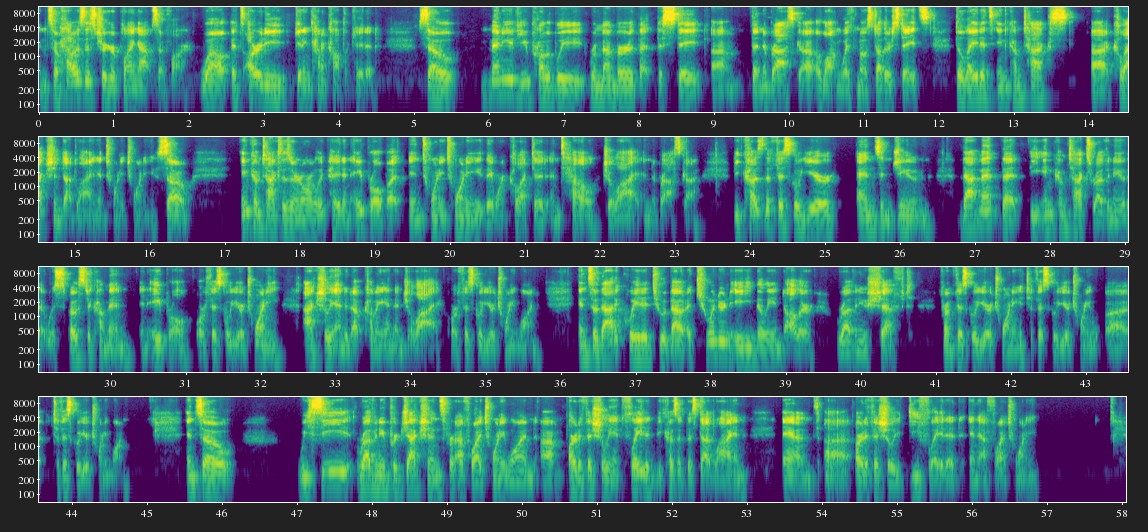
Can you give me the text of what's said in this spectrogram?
And so how is this trigger playing out so far? Well, it's already getting kind of complicated. So many of you probably remember that the state, um, that Nebraska, along with most other states, delayed its income tax uh, collection deadline in 2020. So income taxes are normally paid in April, but in 2020, they weren't collected until July in Nebraska. Because the fiscal year ends in June, that meant that the income tax revenue that was supposed to come in in April or fiscal year 20 actually ended up coming in in July or fiscal year 21. And so that equated to about a $280 million revenue shift from fiscal year 20 to fiscal year 20 uh, to fiscal year 21. And so we see revenue projections for FY21 um, artificially inflated because of this deadline and uh, artificially deflated in FY20.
